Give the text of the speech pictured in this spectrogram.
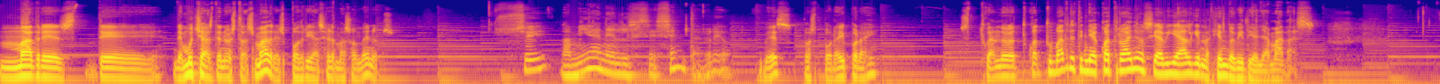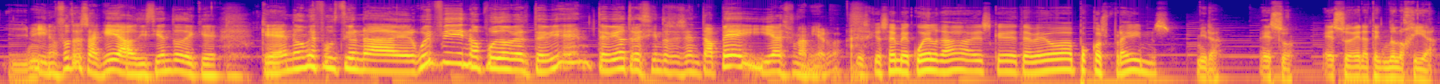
madres, de, de muchas de nuestras madres, podría ser más o menos. Sí, la mía en el 60, creo. ¿Ves? Pues por ahí, por ahí. Cuando, tu madre tenía cuatro años y había alguien haciendo videollamadas. Y, nosotros aquí diciendo de que, que no me funciona el wifi, no puedo verte bien, te veo a 360p y ya es una mierda. Es que se me cuelga, es que te veo a pocos frames. Mira, eso, eso era tecnología.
